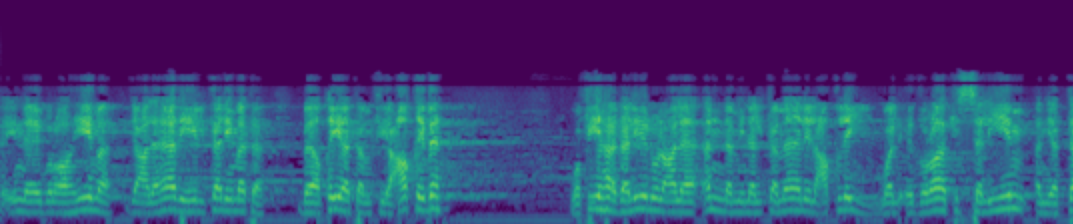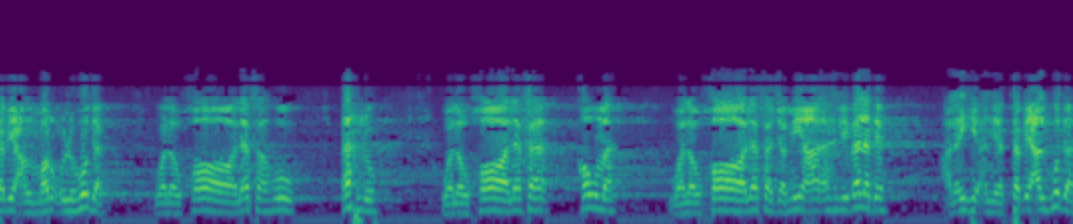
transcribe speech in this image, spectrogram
فإن إبراهيم جعل هذه الكلمة باقية في عقبه وفيها دليل على أن من الكمال العقلي والإدراك السليم أن يتبع المرء الهدى ولو خالفه أهله ولو خالف قومه ولو خالف جميع أهل بلده عليه أن يتبع الهدى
